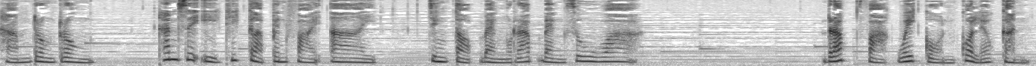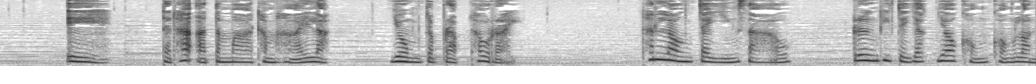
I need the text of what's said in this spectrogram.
ถามตรงๆ ท่านเสียอีกที่กลับเป็นฝ่ายอาย จึงตอบแบ่งรับแบ่งสู้ว่า รับฝากไว้ก่อนก็แล้วกัน เอ แต่ถ้าอาตมาทำหายละ่ะ โยมจะปรับเท่าไหร่ ท่านลองใจหญิงสาว เรื่องที่จะยักยอกของของหล่อน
